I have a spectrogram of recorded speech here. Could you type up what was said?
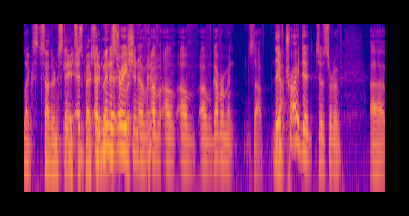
like southern states, ad- especially administration of, of, of, of, of government stuff. They've Yeah. tried to, to sort of uh,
